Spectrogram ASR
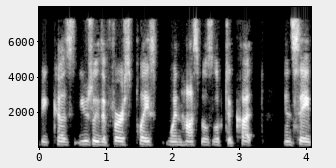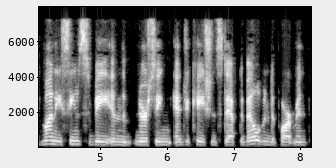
because usually the first place when hospitals look to cut and save money seems to be in the nursing education staff development department,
